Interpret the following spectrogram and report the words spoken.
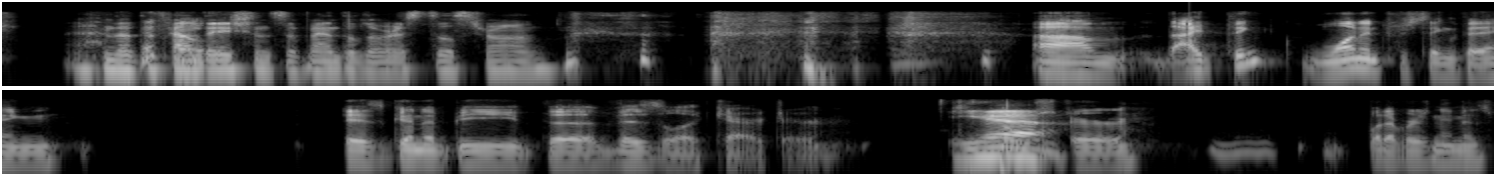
and that the That's dope. foundations of mandalore are still strong um, I think one interesting thing is gonna be the Vizsla character. yeah Poster, whatever his name is.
